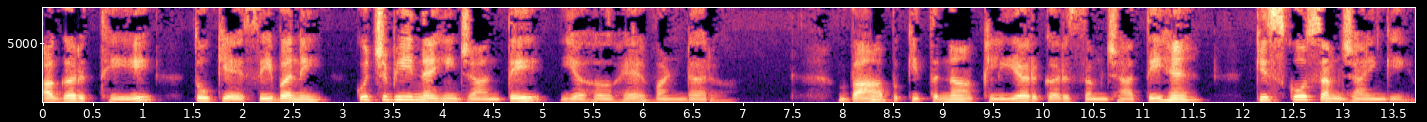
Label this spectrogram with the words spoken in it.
अगर थे तो कैसे बने? कुछ भी नहीं जानते, यह है वंडर। बाप कितना क्लियर कर समझाते हैं, किसको समझाएँगे?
